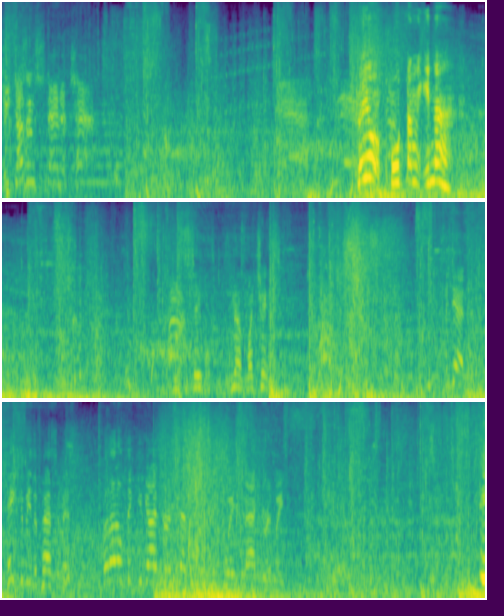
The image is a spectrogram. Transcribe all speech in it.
He doesn't stand a chance. Layo! Putang ina! Disabled. Now's my chance. Again, hate to be the pessimist, but I don't think you guys are assessing the situation accurately. Me,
